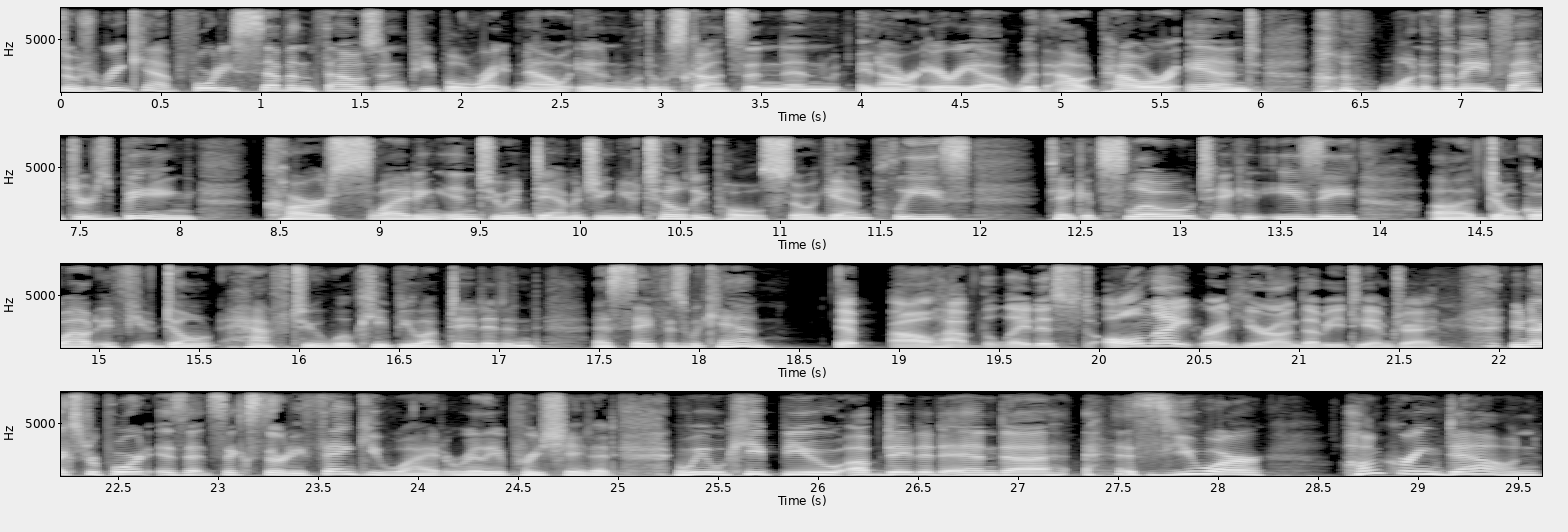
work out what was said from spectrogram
So to recap, 47,000 people right now in the Wisconsin and in our area without power, and one of the main factors being cars sliding into and damaging utility poles. So again, please take it slow, take it easy. Uh, don't go out if you don't have to. We'll keep you updated and as safe as we can. Yep, I'll have the latest all night right here on WTMJ. Your next report is at 6:30. Thank you, Wyatt. Really appreciate it. We will keep you updated and uh, as you are hunkering down,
